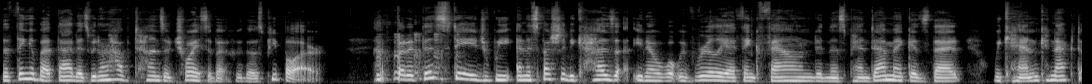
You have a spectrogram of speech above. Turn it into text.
the thing about that is we don't have tons of choice about who those people are. But at this stage we and especially because you know what we've really i think found in this pandemic is that we can connect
